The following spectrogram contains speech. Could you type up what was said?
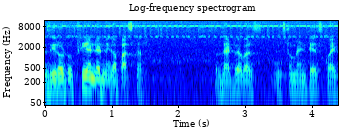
0 to 300 megapascal. So, that way our instrument is quite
